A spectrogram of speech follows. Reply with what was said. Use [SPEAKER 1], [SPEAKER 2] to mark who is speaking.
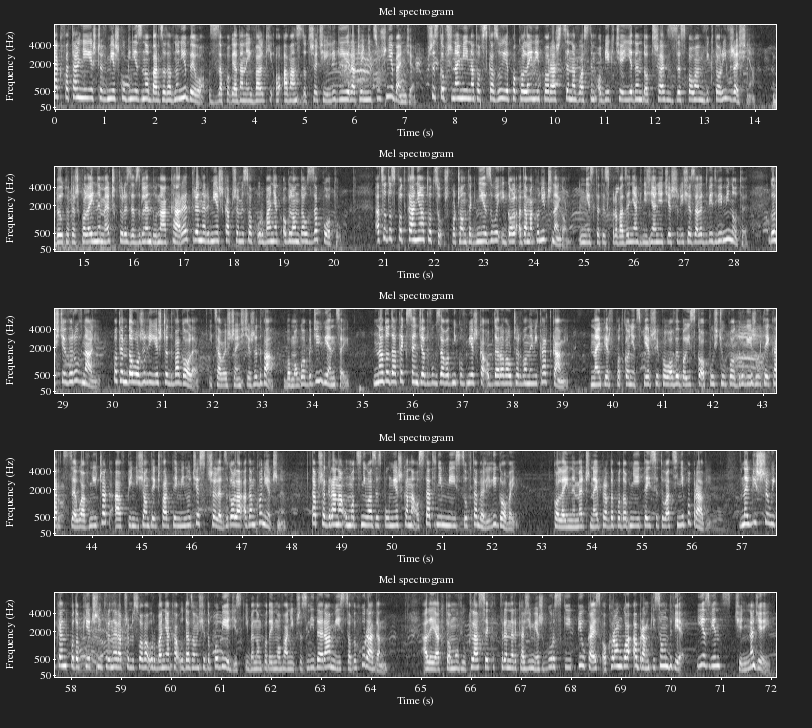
[SPEAKER 1] Tak fatalnie jeszcze w Mieszku Gniezno bardzo dawno nie było. Z zapowiadanej walki o awans do trzeciej ligi raczej nic już nie będzie. Wszystko przynajmniej na to wskazuje po kolejnej porażce na własnym obiekcie 1 do 3 z zespołem Wiktorii Września. Był to też kolejny mecz, który ze względu na karę trener Mieszka Przemysław Urbaniak oglądał z zapłotu. A co do spotkania, to cóż, początek niezły i gol Adama Koniecznego. Niestety z prowadzenia gnieźnianie cieszyli się zaledwie dwie minuty. Goście wyrównali. Potem dołożyli jeszcze dwa gole. I całe szczęście, że dwa, bo mogło być ich więcej. Na dodatek sędzia dwóch zawodników Mieszka obdarował czerwonymi kartkami. Najpierw pod koniec pierwszej połowy boisko opuścił po drugiej żółtej kartce Ławniczak, a w 54 minucie strzelec gola Adam Konieczny. Ta przegrana umocniła zespół Mieszka na ostatnim miejscu w tabeli ligowej. Kolejny mecz najprawdopodobniej tej sytuacji nie poprawi. W najbliższy weekend podopieczni trenera Przemysława Urbaniaka udadzą się do Pobiedzisk i będą podejmowani przez lidera miejscowy huragan. Ale jak to mówił klasyk, trener Kazimierz Górski, piłka jest okrągła, a bramki są dwie. Jest więc cień nadziei.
